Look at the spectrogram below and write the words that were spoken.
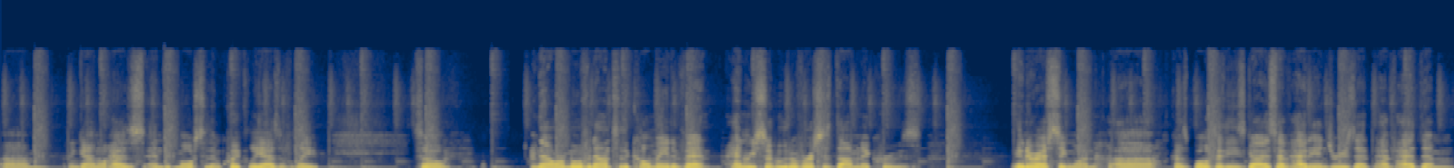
Um, Ngannou has ended most of them quickly as of late. So now we're moving on to the co-main event: Henry Cejudo versus Dominick Cruz interesting one because uh, both of these guys have had injuries that have had them,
